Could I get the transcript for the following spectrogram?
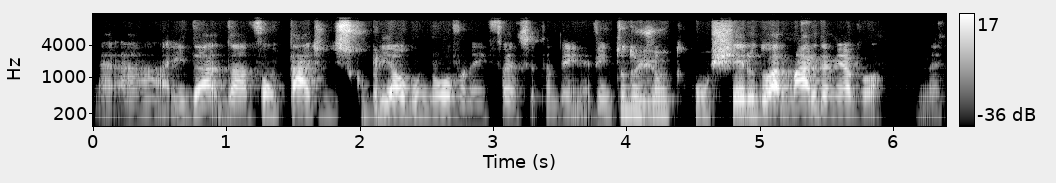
uh, e da, da, vontade de descobrir algo novo na infância também, né? Vem tudo junto com o cheiro do armário da minha avó, né?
